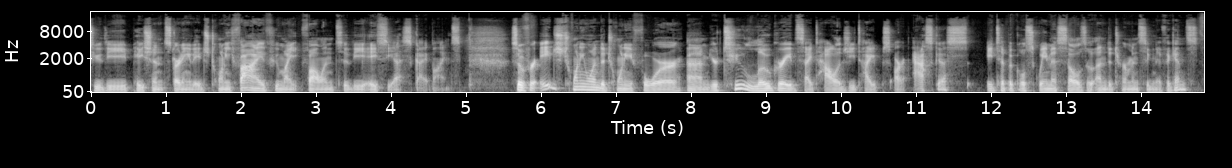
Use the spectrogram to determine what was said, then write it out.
to the patient starting at age 25 who might fall into the ACS guidelines. So for age 21 to 24, um, your two low grade cytology types are ASCUS, atypical squamous cells of undetermined significance,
